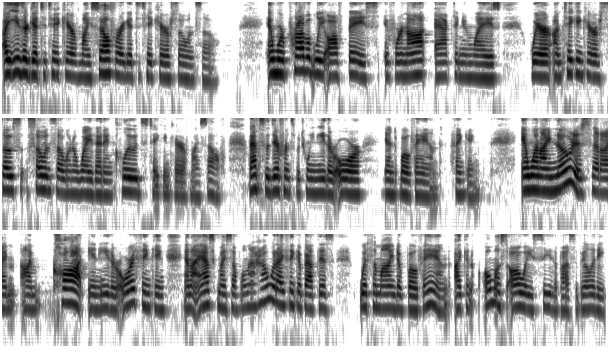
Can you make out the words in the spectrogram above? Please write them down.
I either get to take care of myself or I get to take care of so and so. And we're probably off base if we're not acting in ways where I'm taking care of so so and so in a way that includes taking care of myself. That's the difference between either or and both and thinking. And when I notice that I'm, I'm caught in either or thinking, and I ask myself, well, now how would I think about this with the mind of both and, I can almost always see the possibility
